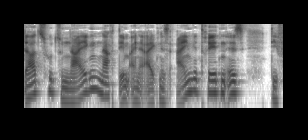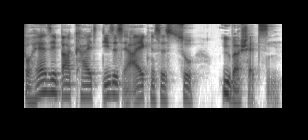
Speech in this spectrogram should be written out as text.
dazu zu neigen, nachdem ein Ereignis eingetreten ist, die Vorhersehbarkeit dieses Ereignisses zu überschätzen.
